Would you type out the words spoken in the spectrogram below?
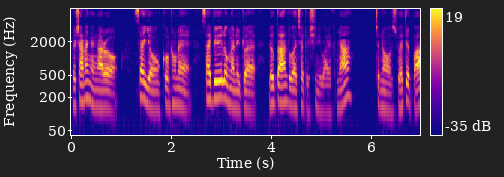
ရုရှားနိုင်ငံကတော့စက်ယုံကုန်ထုံးနဲ့စိုက်ပျိုးရေးလုပ်ငန်းတွေအတွက်လုံသားလိုအပ်ချက်တွေရှိနေပါတယ်ခင်ဗျာ။ကျွန်တော်ဇွဲတစ်ပါ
